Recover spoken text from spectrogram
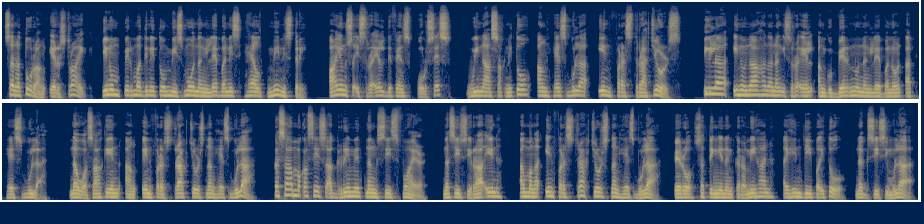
sa naturang airstrike. Kinumpirma din ito mismo ng Lebanese Health Ministry. Ayon sa Israel Defense Forces, winasak nito ang Hezbollah infrastructures. Tila inunahan na ng Israel ang gobyerno ng Lebanon at Hezbollah na wasakin ang infrastructures ng Hezbollah. Kasama kasi sa agreement ng ceasefire na sisirain ang mga infrastructures ng Hezbollah. Pero sa tingin ng karamihan ay hindi pa ito nagsisimula.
